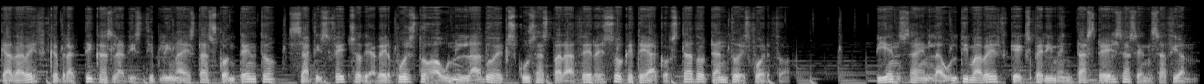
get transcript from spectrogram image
Cada vez que practicas la disciplina estás contento, satisfecho de haber puesto a un lado excusas para hacer eso que te ha costado tanto esfuerzo. Piensa en la última vez que experimentaste esa sensación.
